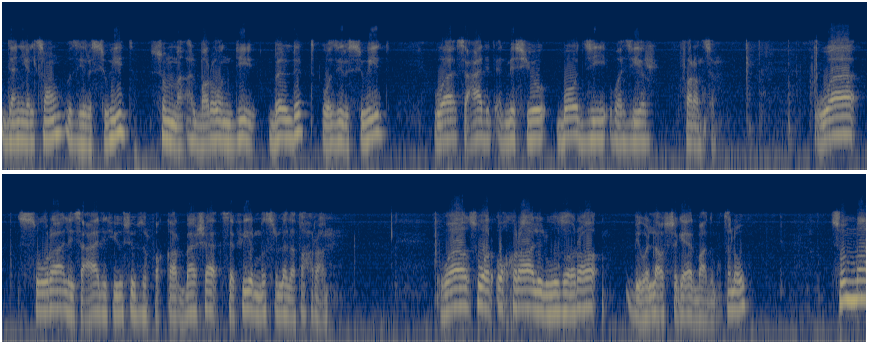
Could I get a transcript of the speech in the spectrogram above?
دانييلسون وزير السويد ثم البارون دي بيلدت وزير السويد وسعادة الميسيو بودزي وزير فرنسا. وصورة لسعادة يوسف ذو الفقار باشا سفير مصر لدى طهران. وصور أخرى للوزراء بيولعوا السجاير بعد ما طلعوا. ثم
